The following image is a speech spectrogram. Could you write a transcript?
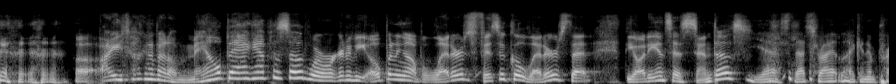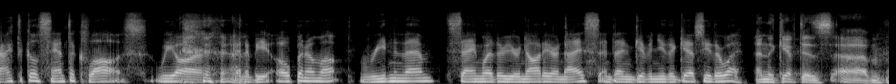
uh, are you talking about a mailbag episode where we're going to be opening up letters, physical letters that the audience has sent us? Yes, that's right. Like an impractical Santa Claus. We are going to be opening them up, reading them, saying whether you're naughty or nice, and then giving you the gifts either way. And the gift is, um,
